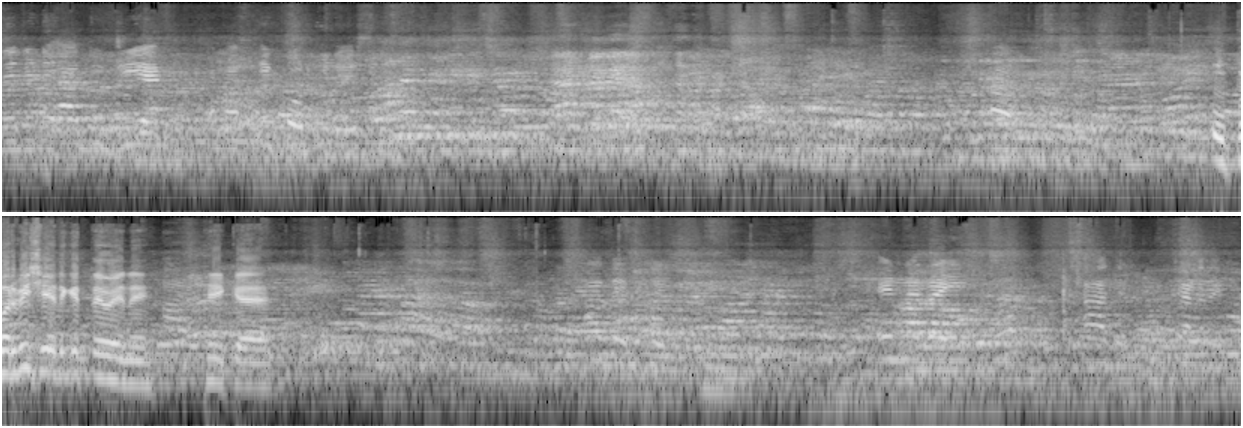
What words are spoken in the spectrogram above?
ਤੇ ਜਿਹੜੀ ਆ ਦੂਜੀ ਹੈ ਉਹ ਇੱਕ ਹੋਰ ਕੀ ਰਹੀ ਉੱਪਰ ਵੀ ਛੇਦ ਕਿੱਤੇ ਹੋਏ ਨੇ। ਠੀਕ ਹੈ। ਆ ਦੇਖੋ ਜੀ। ਇਹਨਾਂ ਦਾ ਹੀ ਆ ਦੇਖੋ ਚੱਲ ਦੇਖੋ।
